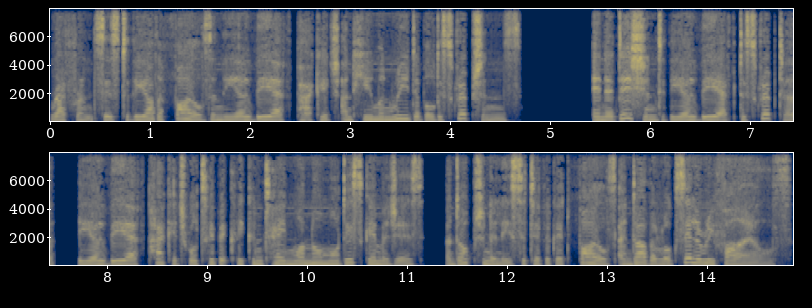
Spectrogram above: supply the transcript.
references to the other files in the OVF package and human-readable descriptions. In addition to the OVF descriptor, the OVF package will typically contain one or more disk images, and optionally certificate files and other auxiliary files.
